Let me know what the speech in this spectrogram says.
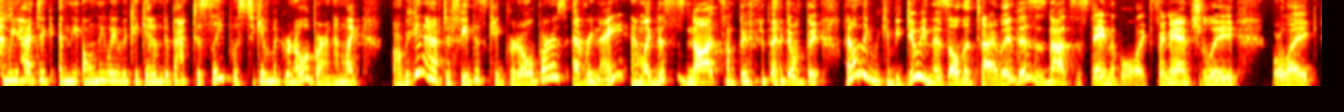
and we had to, and the only way we could get him to back to sleep was to give him a granola bar. And I'm like, are we going to have to feed this kid granola bars every night? I'm like, this is not something that I don't think, I don't think we can be doing this all the time. Like, this is not sustainable, like financially, or like,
